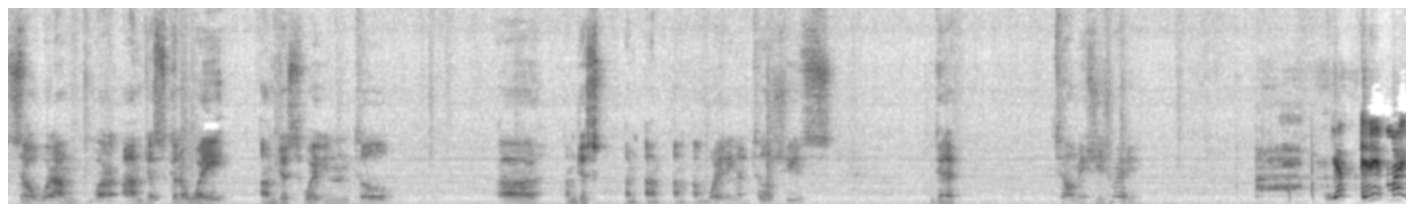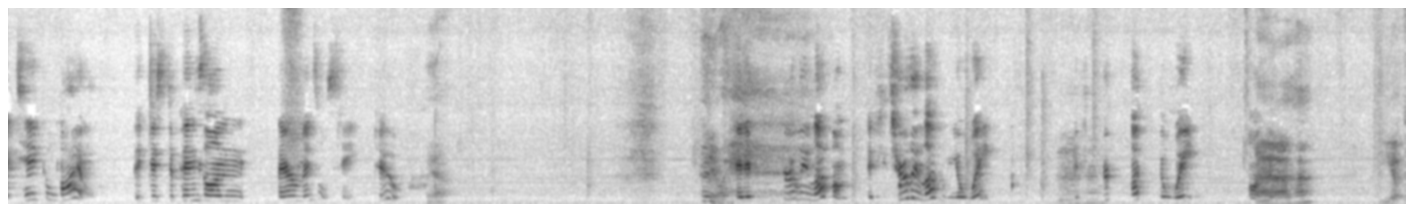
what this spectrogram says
So what I'm what I'm just gonna wait. I'm just waiting until. Uh, I'm just I'm I'm I'm, I'm waiting until she's gonna tell me she's ready. Yep. And it might take a while. It just depends on their mental state too. Yeah. Anyway. And if you truly love them, if you truly love them, you'll wait. If you Mhm. truly love them, you'll wait on them. Uh huh. Yep.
